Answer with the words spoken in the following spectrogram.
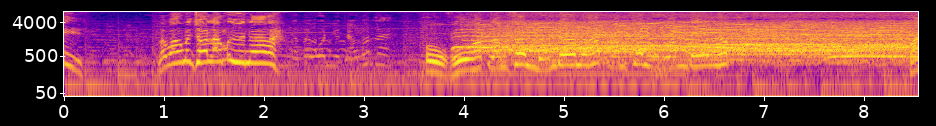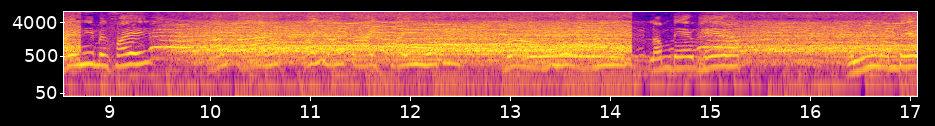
ยระวังไปชนลำอื่นนะอย่าไปวนอยู่แถวรถเลยโอ้โหครับลำส้มเหมือนเดิมนะครับลำส้มกับลำแดงครับ ไฟนี่เป็นไฟล้างตาครับไฟล้างตาอีกไฟหนึงครับเมื่อเมื่อวานนี้ลำแดงแพ้ครับวันนี้ลำแดง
